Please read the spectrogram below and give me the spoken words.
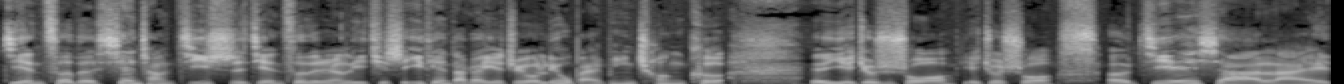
检测的现场及时检测的人力，其实一天大概也只有六百名乘客，呃，也就是说，也就是说，呃，接下来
